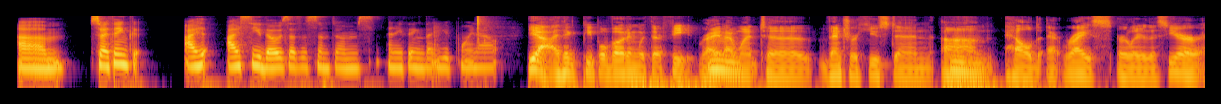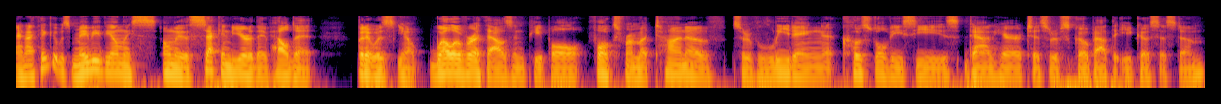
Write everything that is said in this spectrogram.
Um, so I think I I see those as the symptoms. Anything that you'd point out? Yeah, I think people voting with their feet, right? I Mm. went to Venture Houston, um, held at Rice earlier this year, and I think it was maybe the only only the second year they've held it, but it was you know well over a thousand people, folks from a ton of sort of leading coastal VCs down here to sort of scope out the ecosystem,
